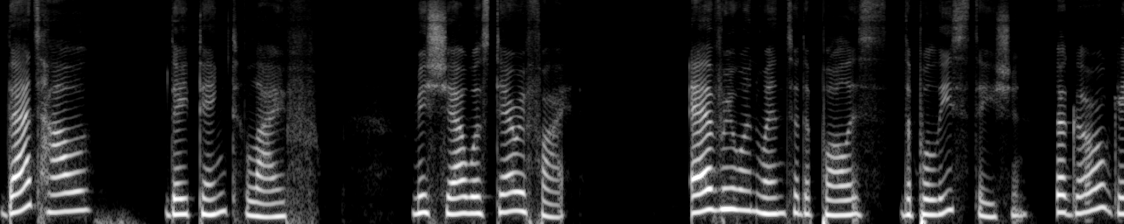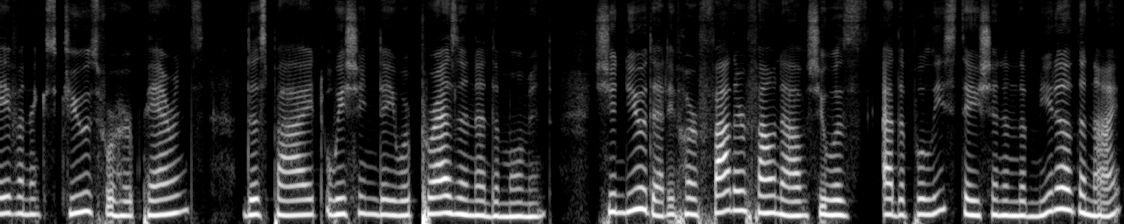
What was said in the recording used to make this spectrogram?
That's how they thanked life. Michelle was terrified. Everyone went to the police the police station. The girl gave an excuse for her parents, despite wishing they were present at the moment. She knew that if her father found out she was at the police station in the middle of the night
